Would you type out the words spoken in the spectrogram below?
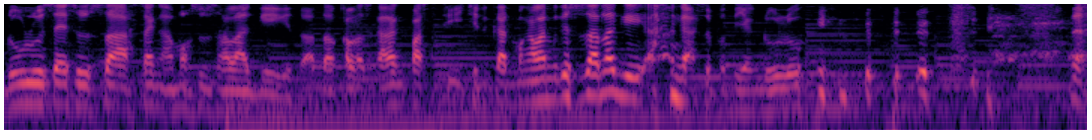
Dulu saya susah saya nggak mau susah lagi gitu. Atau kalau sekarang pas diizinkan mengalami kesusahan lagi nggak seperti yang dulu. Nah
